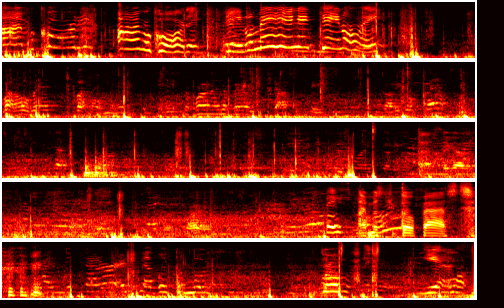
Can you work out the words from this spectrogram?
I'm recording. I'm recording. Ding-a-ling, ding-a-ling. Butthole man, butthole man continues to run at a very fast pace. Gotta go fast. This line's gotta go fast. I got it. Baseball. I must go fast. I looked at her and she had like the most. Don't. Yes.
